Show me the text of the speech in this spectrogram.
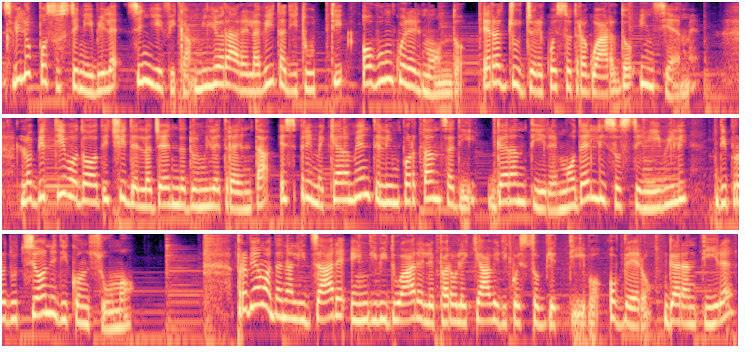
Sviluppo sostenibile significa migliorare la vita di tutti ovunque nel mondo e raggiungere questo traguardo insieme. L'obiettivo 12 dell'Agenda 2030 esprime chiaramente l'importanza di garantire modelli sostenibili di produzione e di consumo. Proviamo ad analizzare e individuare le parole chiave di questo obiettivo, ovvero garantire,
